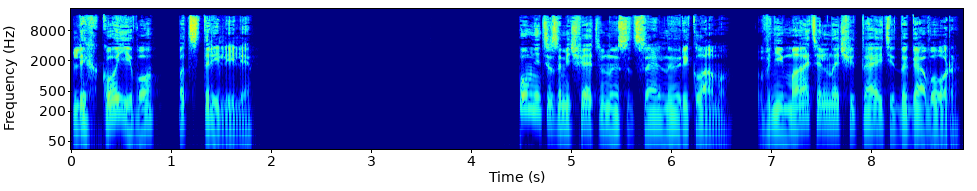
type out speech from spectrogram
легко его подстрелили. Помните замечательную социальную рекламу? Внимательно читайте договор.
